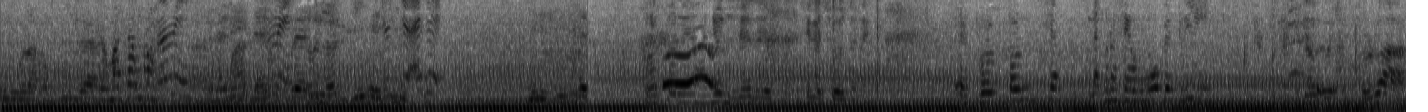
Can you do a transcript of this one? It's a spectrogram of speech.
Itu lah, itu lah. Macam lah. Mami, Dari brand GAC. tunjuk adik. GAC ni Proton ni hanyut saya saya kat show tadi. Eh, Proton siap nak kena sewa bateri. Itu berdua.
